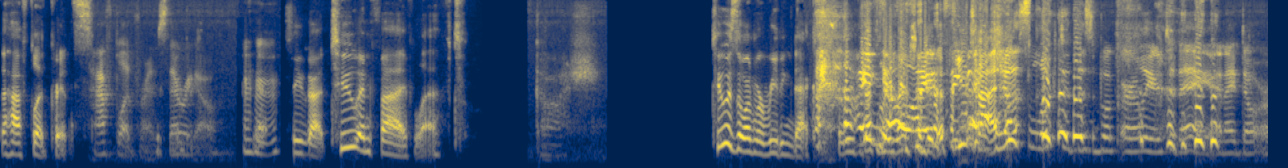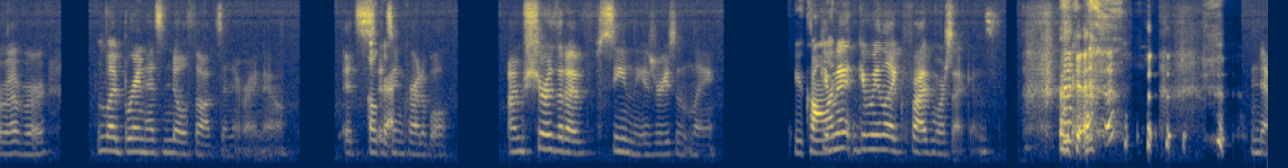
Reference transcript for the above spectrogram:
The Half Blood Prince. Half Blood Prince. There we go. hmm Yeah. So you've got two and five left. Gosh. Two is the one we're reading next. So we've I know. mentioned I it a think few I times. just looked at this book earlier today, and I don't remember. My brain has no thoughts in it right now. It's it's incredible. I'm sure that I've seen these recently. You Give me it? give me like five more seconds. Okay. no,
